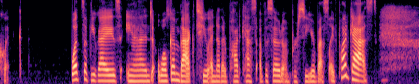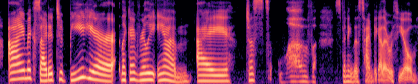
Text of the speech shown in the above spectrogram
Kwik. What's up, you guys, and welcome back to another podcast episode on Pursue Your Best Life podcast. I'm excited to be here. Like, I really am. I just love spending this time together with you.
